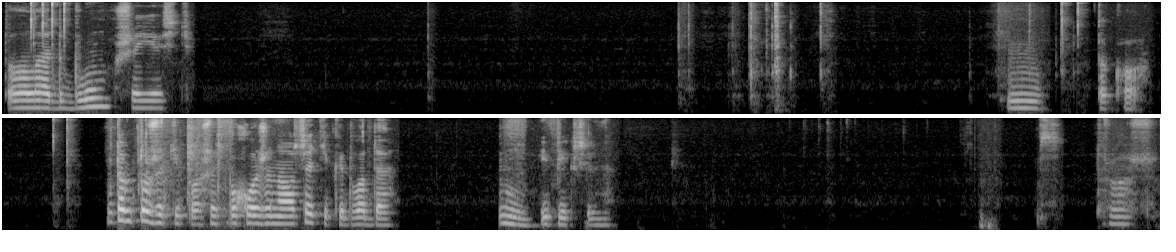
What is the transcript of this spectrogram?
Туалет бум ще є. М, Така. Ну там теж, типа, щось похоже на оце, тільки 2D. Ну, і піксельне. Страш.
